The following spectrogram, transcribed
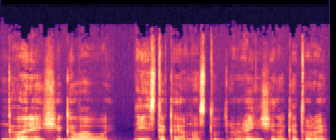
говорящей головой. Есть такая у нас тут женщина, которая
